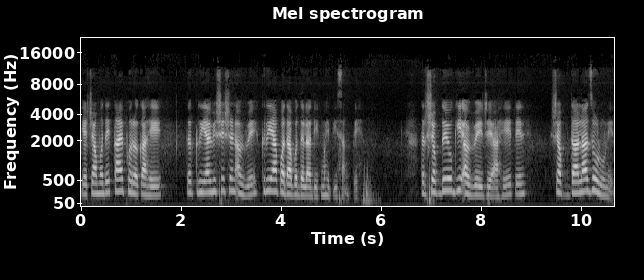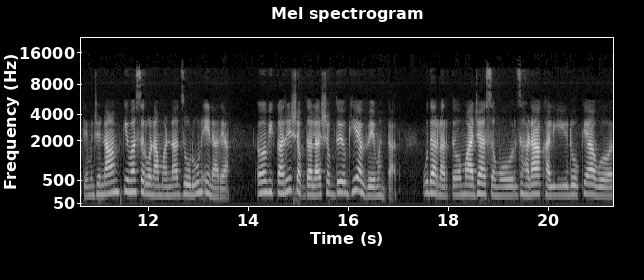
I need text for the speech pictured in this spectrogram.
याच्यामध्ये काय फरक आहे? तर क्रियाविशेषण अव्यय क्रियापदाबद्दल अधिक माहिती सांगते. तर शब्दयोगी अव्यय जे आहे ते शब्दाला जोडून येते म्हणजे नाम किंवा सर्वनामांना जोडून येणाऱ्या अविकारी शब्दाला शब्दयोगी अव्यय म्हणतात. उदाहरणार्थ माझ्यासमोर झाडाखाली डोक्यावर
